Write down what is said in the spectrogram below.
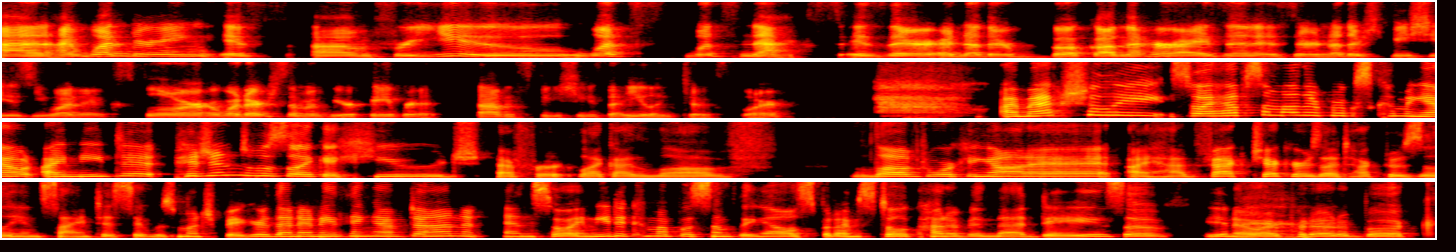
And i'm wondering if um, for you, what's what's next? Is there another book on the horizon? Is there another species you want to explore, or what are some of your favorite um, species that you like to explore? I'm actually so I have some other books coming out. I need to pigeons was like a huge effort. Like I love loved working on it. I had fact checkers. I talked to a zillion scientists. It was much bigger than anything I've done. And so I need to come up with something else, but I'm still kind of in that days of, you know, I put out a book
